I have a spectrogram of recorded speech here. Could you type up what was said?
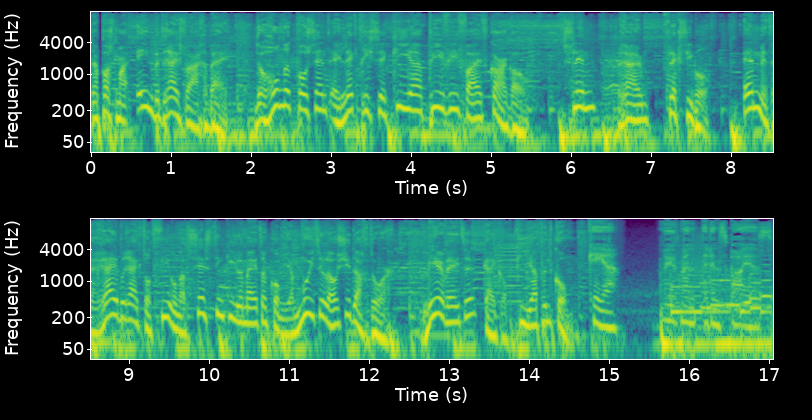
Daar past maar één bedrijfswagen bij. De 100% elektrische Kia PV5 Cargo. Slim, ruim, flexibel. En met een rijbereik tot 416 kilometer kom je moeiteloos je dag door. Meer weten? Kijk op kia.com. Kia. Movement that inspires.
